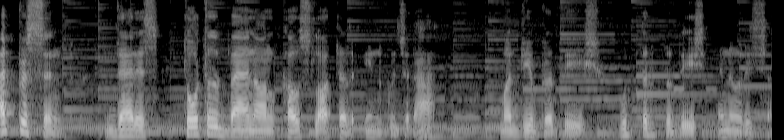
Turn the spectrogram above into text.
At present, there is total ban on cow slaughter in Gujarat, Madhya Pradesh, Uttar Pradesh, and Orissa.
